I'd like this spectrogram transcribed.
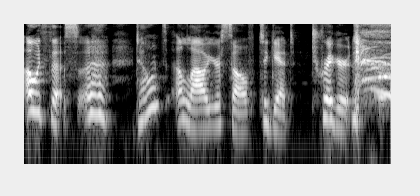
Oh, it's this. Uh, don't allow yourself to get triggered.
